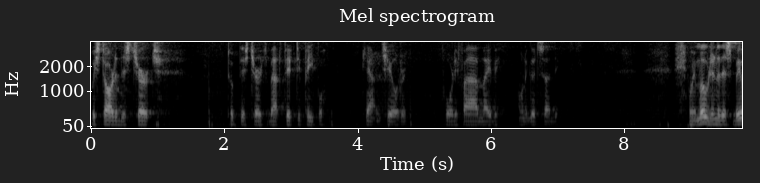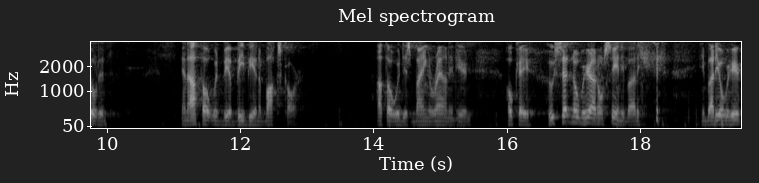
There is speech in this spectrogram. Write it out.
we started this church, took this church about 50 people, counting children, 45 maybe on a good Sunday. We moved into this building, and I thought we'd be a BB in a boxcar. I thought we'd just bang around in here and okay, who's sitting over here? I don't see anybody. anybody over here?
